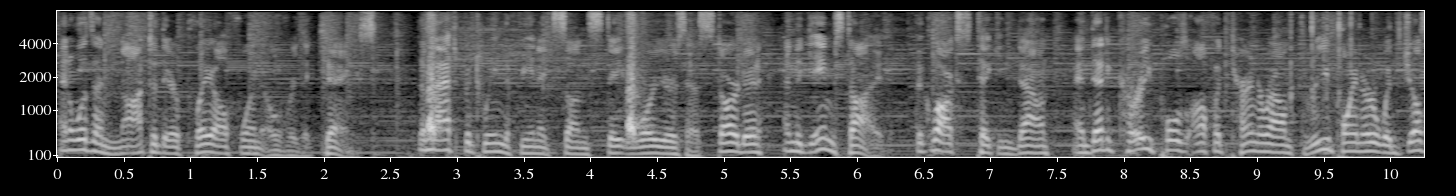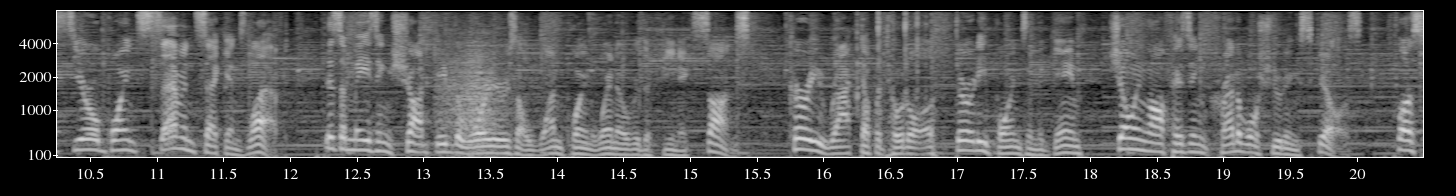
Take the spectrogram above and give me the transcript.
and was a nod to their playoff win over the Kings. The match between the Phoenix Suns State Warriors has started and the game's tied. The clock's ticking down and then Curry pulls off a turnaround three-pointer with just 0.7 seconds left. This amazing shot gave the Warriors a one-point win over the Phoenix Suns. Curry racked up a total of 30 points in the game, showing off his incredible shooting skills. Plus,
